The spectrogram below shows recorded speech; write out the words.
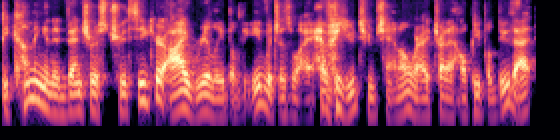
becoming an adventurous truth seeker, I really believe, which is why I have a YouTube channel where I try to help people do that,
